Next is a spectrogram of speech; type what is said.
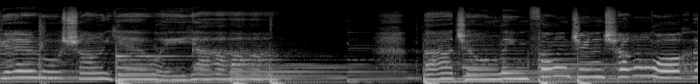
月如霜，夜未央，把酒临风，君唱我和，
